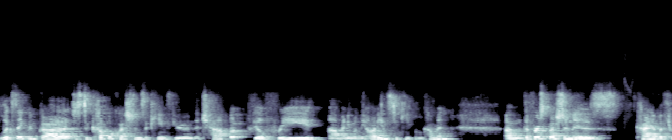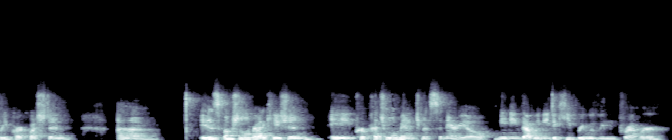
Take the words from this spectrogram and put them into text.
looks like we've got just a couple questions that came through in the chat, but feel free, um, anyone in the audience, to keep them coming. Um, the first question is kind of a three-part question. Um, is functional eradication a perpetual management scenario, meaning that we need to keep removing forever?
